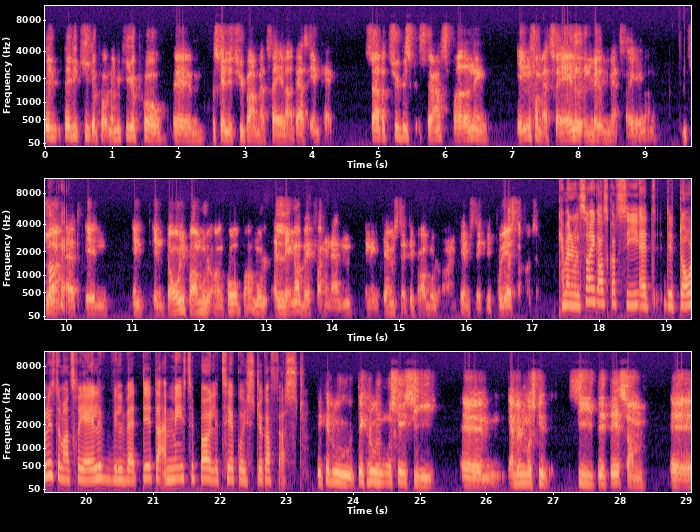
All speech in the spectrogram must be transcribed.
Det, det vi kigger på, når vi kigger på øhm, forskellige typer af materialer og deres impact, så er der typisk større spredning inden for materialet end mellem materialerne. Det betyder, Okay. at en, en, en dårlig bomuld og en god bomuld er længere væk fra hinanden end en gennemsnitlig bomuld og en gennemsnitlig polyester for eksempel. Kan man vel så ikke også godt sige, at det dårligste materiale vil være det, der er mest tilbøjeligt til at gå i stykker først? Det kan du, det kan du måske sige. Øh, jeg vil måske sige, det er det, som øh,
